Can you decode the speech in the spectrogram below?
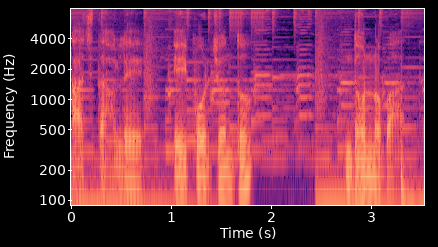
আজ তাহলে এই পর্যন্ত। ধন্যবাদ।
